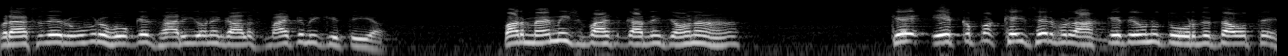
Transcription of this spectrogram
ਪ੍ਰੈਸ ਦੇ ਰੂਬਰੂ ਹੋ ਕੇ ਸਾਰੀ ਉਹਨੇ ਗੱਲ ਸਪਸ਼ਟ ਵੀ ਕੀਤੀ ਆ। ਪਰ ਮੈਂ ਵੀ ਸਪਸ਼ਟ ਕਰਨੀ ਚਾਹਣਾ ਕਿ ਇੱਕ ਪੱਖੇ ਹੀ ਸਿਰਫ ਰੱਖ ਕੇ ਤੇ ਉਹਨੂੰ ਤੋੜ ਦਿੱਤਾ ਉੱਥੇ।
